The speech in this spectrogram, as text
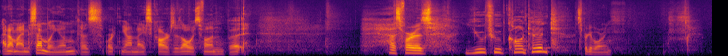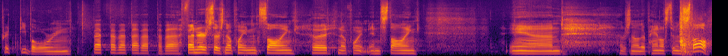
I don't mind assembling them because working on nice cars is always fun, but as far as YouTube content, it's pretty boring. Pretty boring. Fenders, there's no point in installing. Hood, no point in installing. And there's no other panels to install.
